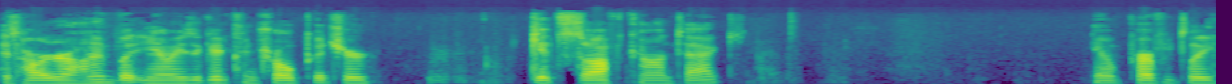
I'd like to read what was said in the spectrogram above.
it's harder on him. But you know, he's a good control pitcher, gets soft contact, you know, perfectly,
